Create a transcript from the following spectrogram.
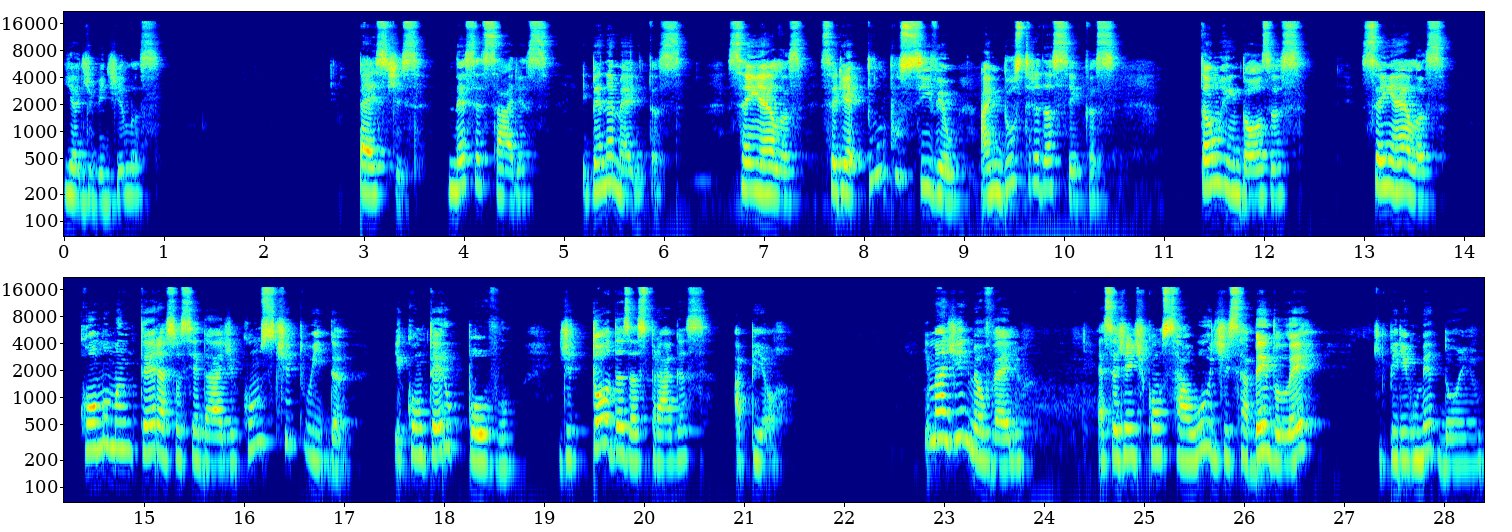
e a dividi-las? Pestes necessárias e beneméritas. Sem elas, seria impossível a indústria das secas, tão rendosas. Sem elas, como manter a sociedade constituída e conter o povo de todas as pragas a pior? Imagine, meu velho, essa gente com saúde e sabendo ler, que perigo medonho.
